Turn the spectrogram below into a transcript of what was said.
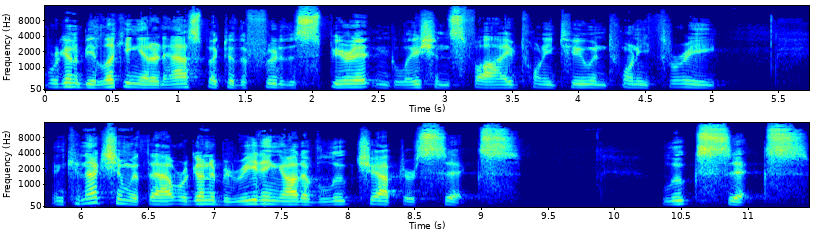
we're going to be looking at an aspect of the fruit of the Spirit in Galatians 5 22 and 23. In connection with that, we're going to be reading out of Luke chapter 6. Luke 6.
